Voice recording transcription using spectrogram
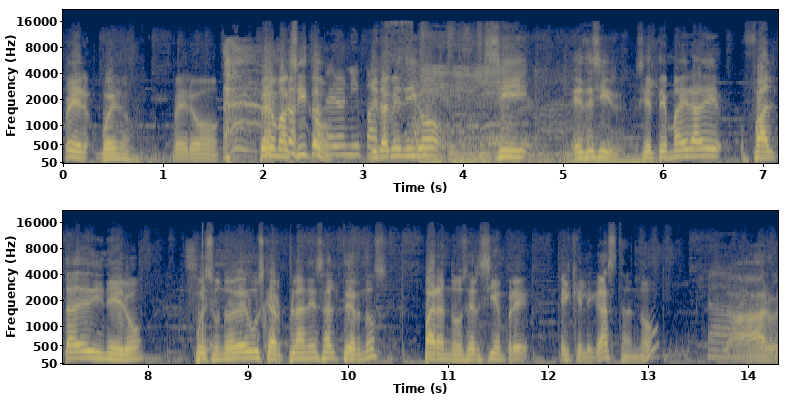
Pero, bueno, pero, pero Maxito, Pero ni yo también digo, si, es decir, si el tema era de falta de dinero, pues uno debe buscar planes alternos para no ser siempre el que le gastan, ¿no? Claro.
